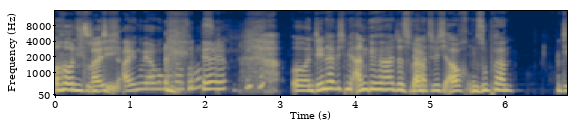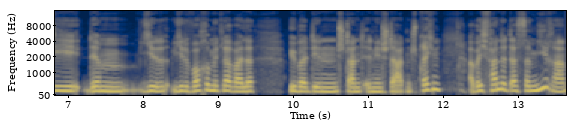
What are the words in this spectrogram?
und die, Gleich Eigenwerbung oder sowas? ja, ja. Und den habe ich mir angehört. Das war Ja. natürlich auch super, die dem, jede, jede Woche mittlerweile über den Stand in den Staaten sprechen. Aber ich fand, dass Samira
